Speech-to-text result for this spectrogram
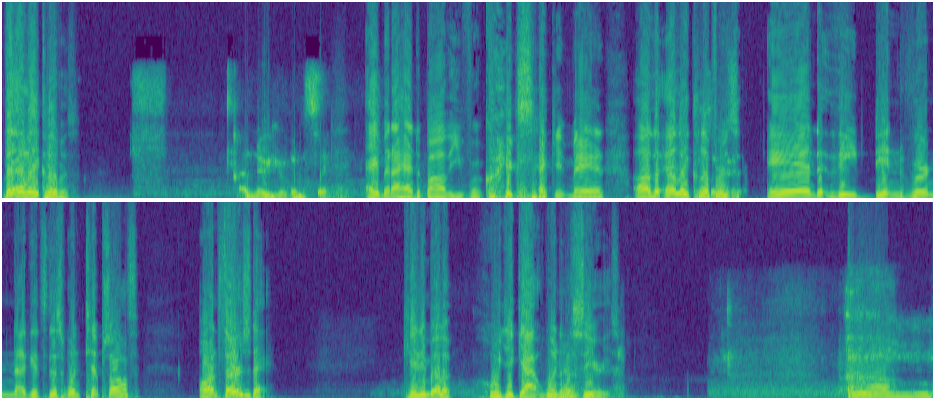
The LA Clippers. I knew you were going to say that. Hey, man, I had to bother you for a quick second, man. Uh, the LA Clippers and the Denver Nuggets. This one tips off on Thursday. Kenny Miller, who you got winning the series? Um,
